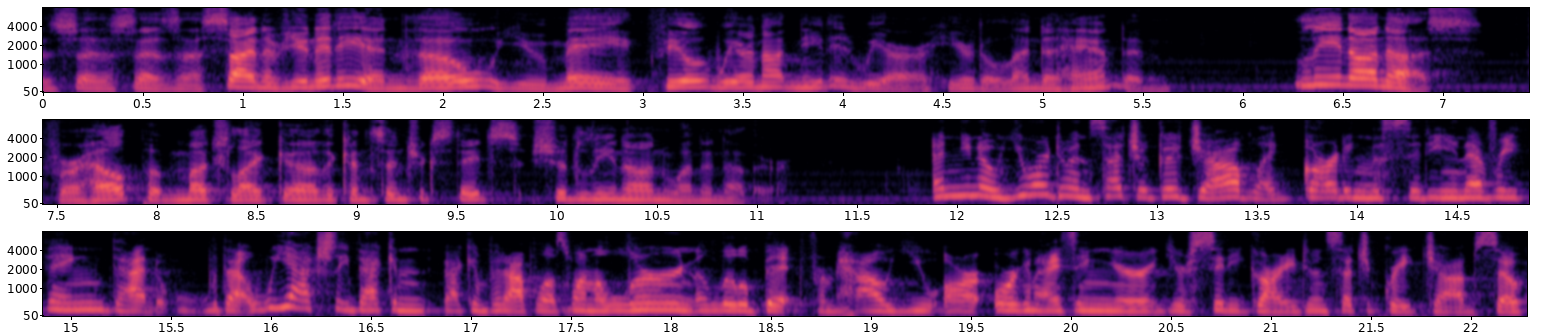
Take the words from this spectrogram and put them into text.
as, a sign of unity. And though you may feel we are not needed, we are here to lend a hand and lean on us for help, much like uh, the concentric states should lean on one another. And you know, you are doing such a good job, like guarding the city and everything, that that we actually back in back in Vidopolis want to learn a little bit from how you are organizing your your city guard. You're doing such a great job. So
